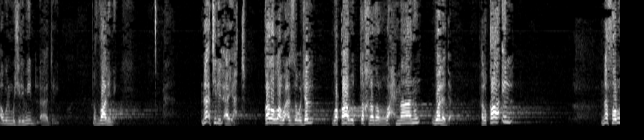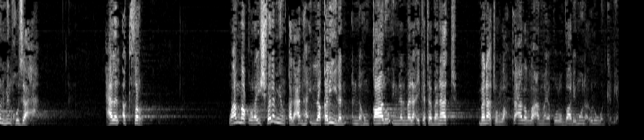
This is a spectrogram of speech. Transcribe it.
أو المجرمين لا أدري. الظالمين. نأتي للآيات. قال الله عز وجل وقالوا اتخذ الرحمن ولدا. القائل نفر من خزاعة على الأكثر. وأما قريش فلم ينقل عنها إلا قليلا أنهم قالوا إن الملائكة بنات بنات الله. تعالى الله عما يقول الظالمون علوا كبيرا.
